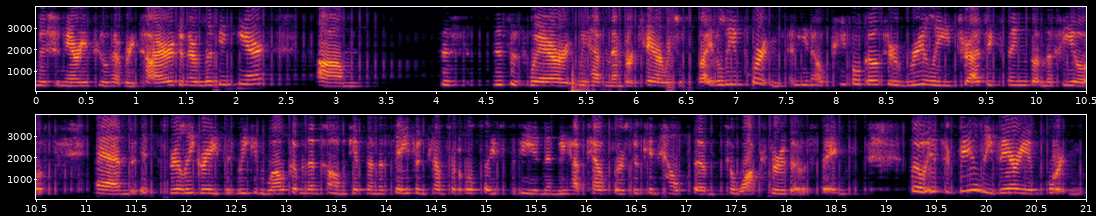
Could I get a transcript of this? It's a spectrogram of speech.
missionaries who have retired and are living here. Um, this this is where we have member care, which is vitally important. And you know, people go through really tragic things on the field, and it's really great that we can welcome them home, give them a safe and comfortable place to be, and then we have counselors who can help them to walk through those things. So it's really very important.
